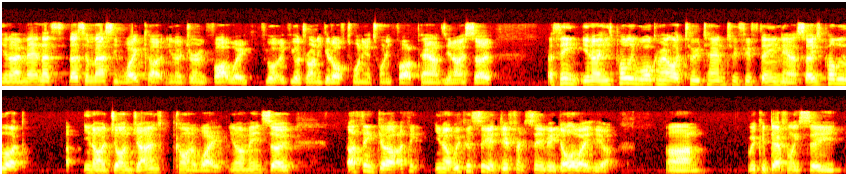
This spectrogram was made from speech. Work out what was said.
you know, man, that's that's a massive weight cut. You know, during fight week, if you're if you're trying to get off 20 or 25 pounds, you know, so I think you know he's probably walking around like 210, 215 now. So he's probably like, you know, a Jon Jones kind of weight. You know what I mean? So I think uh, I think you know we could see a different CB Dollaway here. Um, we could definitely see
